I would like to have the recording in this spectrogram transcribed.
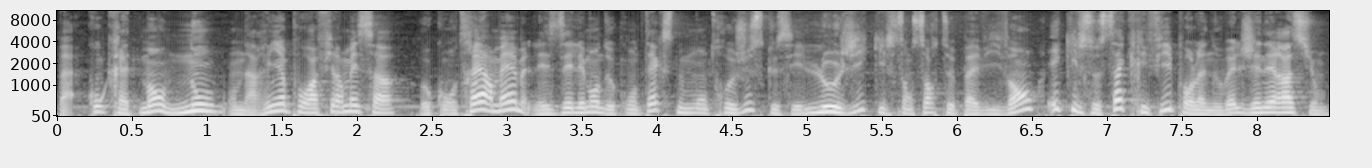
bah concrètement non, on n'a rien pour affirmer ça. Au contraire même, les éléments de contexte nous montrent juste que c'est logique qu'il s'en pas vivant et qu'il se sacrifie pour la nouvelle génération.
